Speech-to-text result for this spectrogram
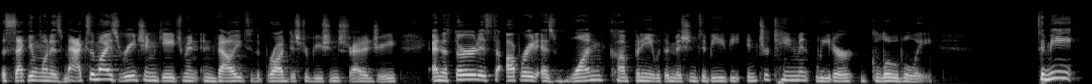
The second one is maximize reach, engagement, and value to the broad distribution strategy. And the third is to operate as one company with a mission to be the entertainment leader globally. To me,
